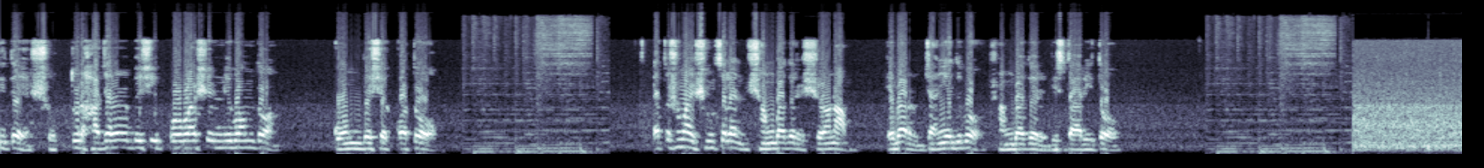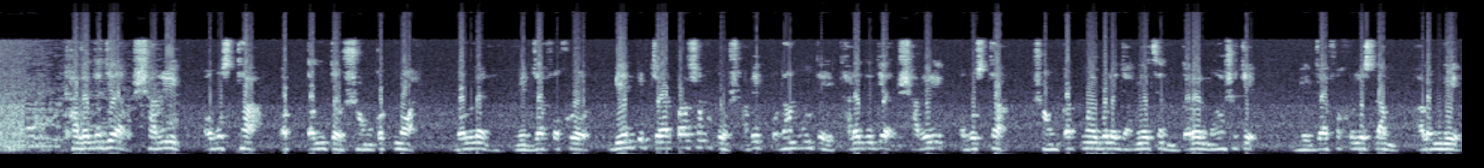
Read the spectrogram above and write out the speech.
দিতে সত্তর হাজারের বেশি প্রবাসীর নিবন্ধন, কোন দেশে কত? এত সময় শুনছিলেন সংবাদের শিরোনাম, এবার জানিয়ে দিব সংবাদের বিস্তারিত। খালেদা জিয়ার শারীরিক অবস্থা অত্যন্ত সংকটময়। বললেন মির্জা ফখরুল, বিএনপির চেয়ারপারসন ও সাবেক প্রধানমন্ত্রী খালেদা জিয়ার শারীরিক অবস্থা সংকটময় বলে জানিয়েছেন দলের মহাসচিব মির্জা ফখরুল ইসলাম আলমগীর।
